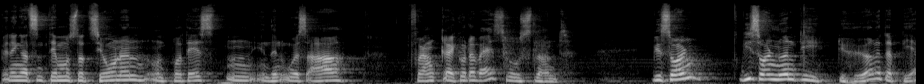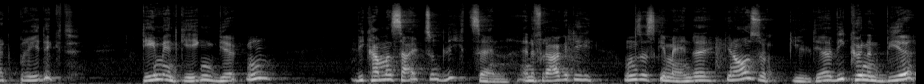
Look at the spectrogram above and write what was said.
bei den ganzen Demonstrationen und Protesten in den USA, Frankreich oder Weißrussland. Wir sollen, wie sollen nun die, die Hörer der Bergpredigt dem entgegenwirken? Wie kann man Salz und Licht sein? Eine Frage, die uns als Gemeinde genauso gilt. Ja? Wie können wir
